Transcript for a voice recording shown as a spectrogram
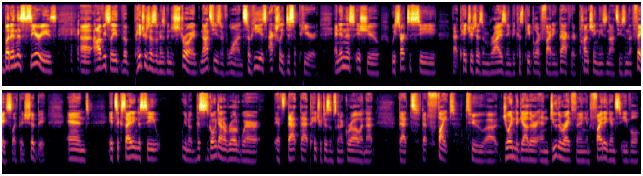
But in this series, uh, obviously the patriotism has been destroyed. Nazis have won, so he has actually disappeared. And in this issue, we start to see that patriotism rising because people are fighting back. They're punching these Nazis in the face like they should be, and it's exciting to see. You know, this is going down a road where it's that that patriotism is going to grow and that that that fight to uh, join together and do the right thing and fight against evil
